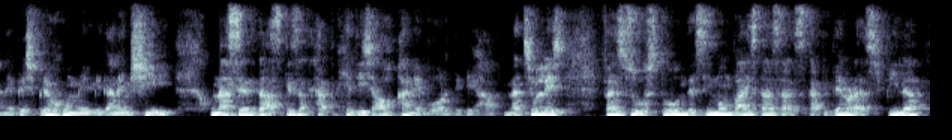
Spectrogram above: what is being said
eine Besprechung mit, mit einem Schiri. Und als er das gesagt hat, hätte ich auch keine Worte gehabt. Natürlich versuchst du, und Simon weiß das als Kapitän oder als Spieler,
